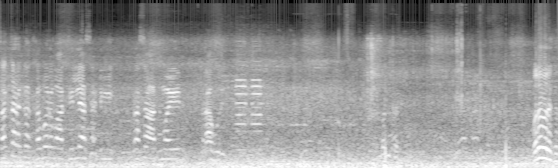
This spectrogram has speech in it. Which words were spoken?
सतर्क खबरबात जिल्ह्यासाठी प्रसाद मैड राहुरी. बरोबर आहे का?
